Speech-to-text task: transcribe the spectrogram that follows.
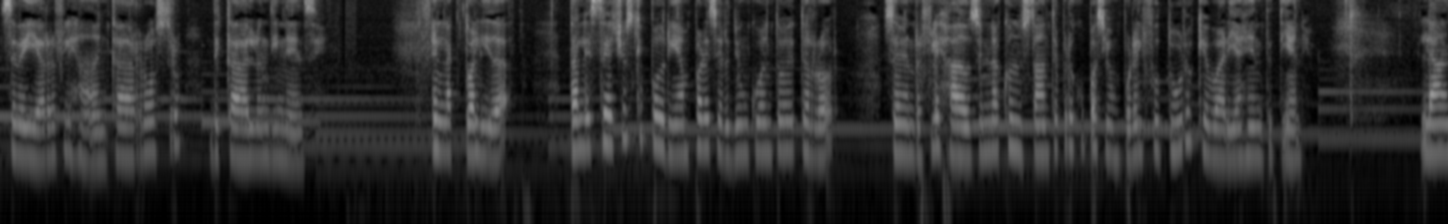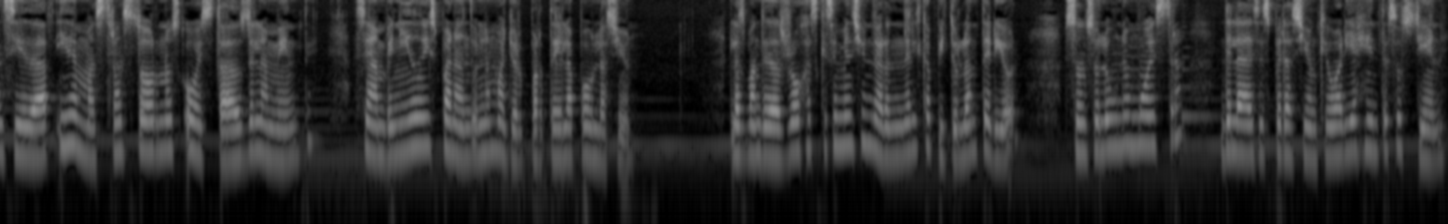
se veía reflejada en cada rostro de cada londinense. En la actualidad, tales hechos que podrían parecer de un cuento de terror se ven reflejados en la constante preocupación por el futuro que varia gente tiene. La ansiedad y demás trastornos o estados de la mente se han venido disparando en la mayor parte de la población. Las banderas rojas que se mencionaron en el capítulo anterior son solo una muestra de la desesperación que varia gente sostiene,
